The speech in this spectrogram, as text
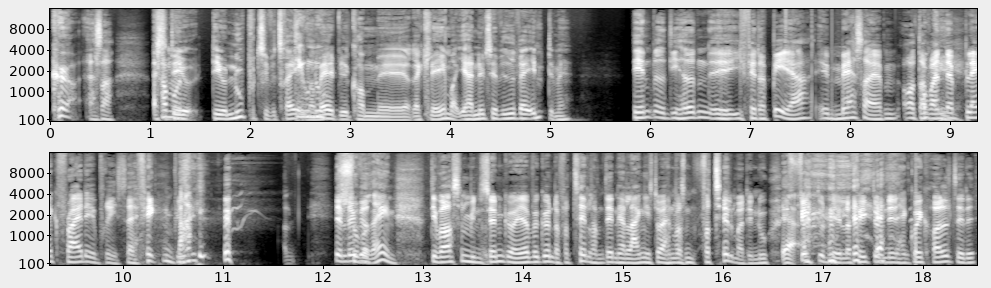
kør, altså. Altså, det, er jo, det er jo nu på TV3, det normalt vil komme med reklamer. Jeg er nødt til at vide, hvad endte det med? Det endte med, de havde den øh, i Fætter BR, øh, masser af dem, og der okay. var en der Black Friday-pris, så jeg fik den billigt. Det Suveræn. Det var også sådan, min søn gjorde. Jeg begyndte at fortælle ham den her lange historie. Han var sådan, fortæl mig det nu. Ja. Fik du den, eller fik du den? Han kunne ikke holde til det.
